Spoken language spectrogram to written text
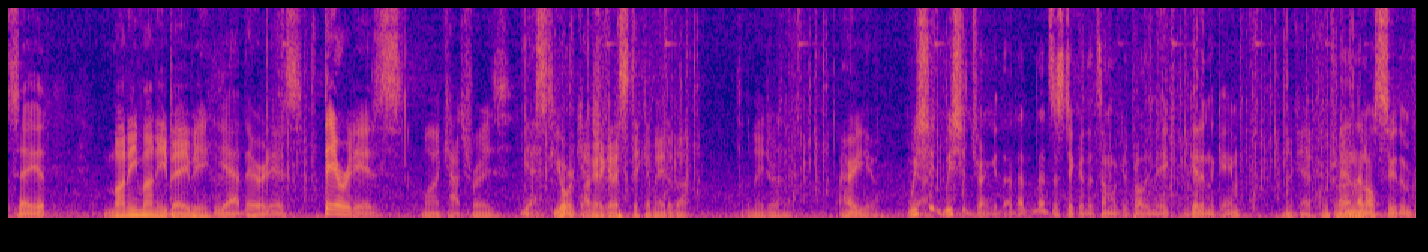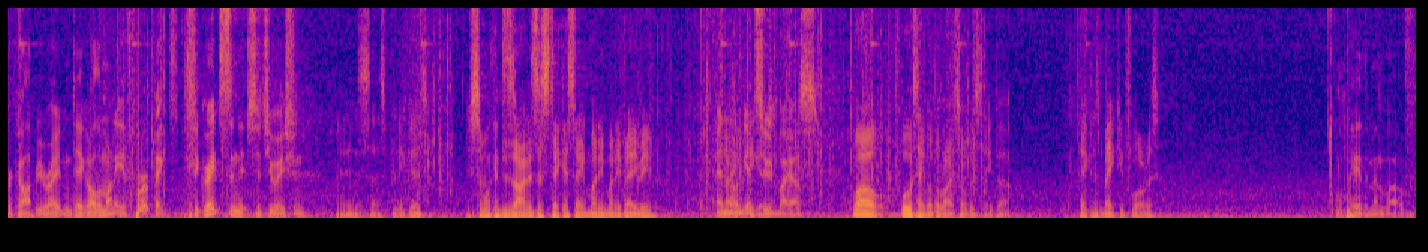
Say it. Money, money, baby. Yeah, there it is. There it is. My catchphrase. Yes, your catchphrase. I'm going to get a sticker made of that for the major, I think. Are you? We Yeah. should we should try and get that. that. That's a sticker that someone could probably make, get in the game, Okay, we'll try. and then. I'll sue them for copyright and take all the money. It's perfect. It's a great situation, It is, that's pretty good. If someone can design as a sticker saying money, money, baby. and then get sued by us. Well, we'll take all the rights, obviously, but they can just make it for us. I'll pay them in love.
